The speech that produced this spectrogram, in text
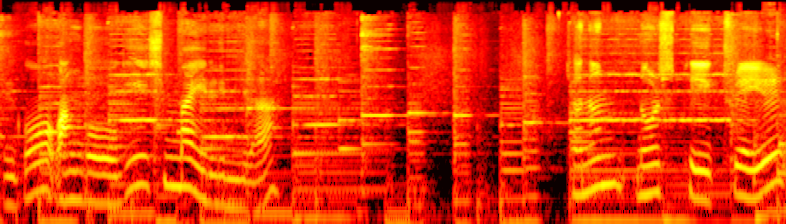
그리고 왕복이 10마일입니다. 저는 놀스픽 트레일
